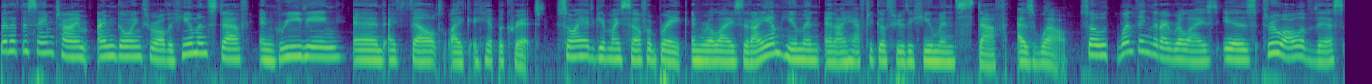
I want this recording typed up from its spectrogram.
But at the same time, I'm going through all the human stuff and grieving, and I felt like a hypocrite. So I had to give myself a break and realize that I am human and I have to go through the human stuff as well. So one thing that I realized is through all of this,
